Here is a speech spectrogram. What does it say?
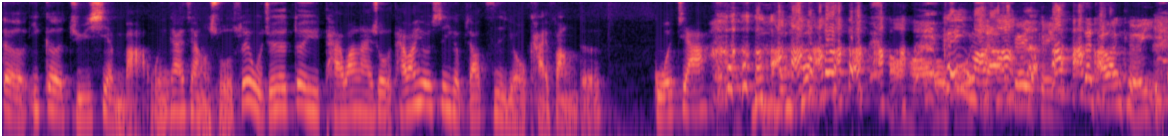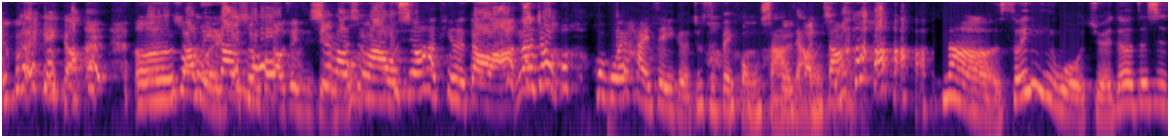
的一个局限吧，我应该这样说。所以我觉得对于台湾来说，台湾又是一个比较自由开放的国家。好好，可以吗？可以可以，在台湾可以，可以啊。嗯，说不定到时候是吗？是吗？我希望他听得到啊。那就会不会害这个就是被封杀这样子？那所以我觉得这是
